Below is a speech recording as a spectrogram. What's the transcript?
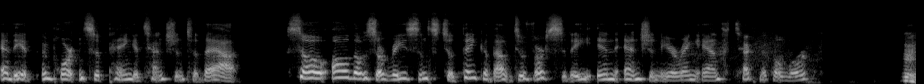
and the importance of paying attention to that. So, all those are reasons to think about diversity in engineering and technical work. Hmm.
